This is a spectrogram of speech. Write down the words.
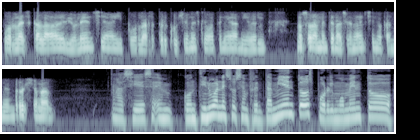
por la escalada de violencia y por las repercusiones que va a tener a nivel no solamente nacional, sino también regional. Así es, em, continúan esos enfrentamientos. Por el momento,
